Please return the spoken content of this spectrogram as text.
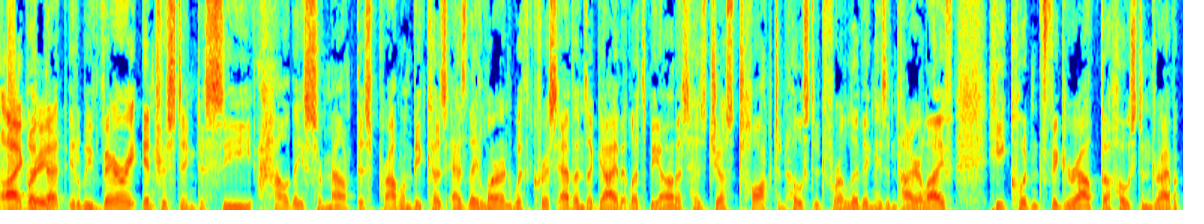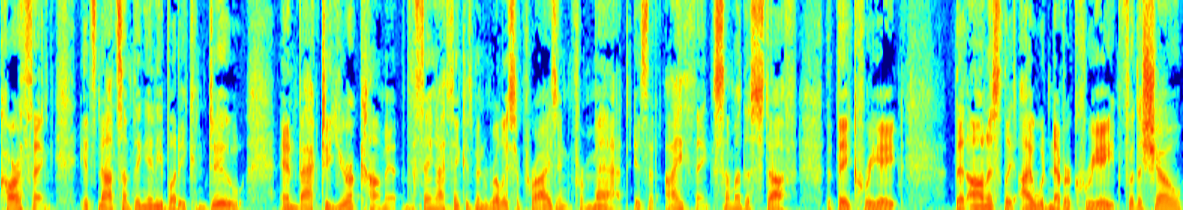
I agree. But that it'll be very interesting to see how they surmount this problem because as they learned with Chris Evans, a guy that let's be honest has just talked and hosted for a living his entire life, he couldn't figure out the host and drive a car thing. It's not something anybody can do. And back to your comment, the thing I think has been really surprising for Matt is that I think some of the stuff that they create that honestly I would never create for the show,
